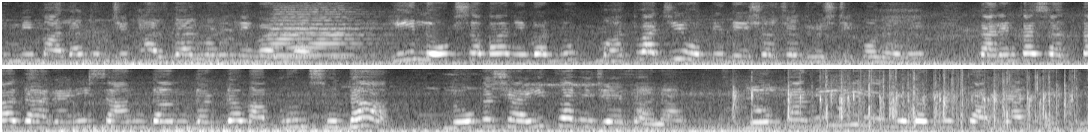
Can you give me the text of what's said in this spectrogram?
तुम्ही मला तुमची खासदार म्हणून निवडलं. ही लोकसभा निवडणूक महत्वाची होती देशाच्या दृष्टिकोनाने. कारण का सत्ताधाऱ्यांनी सामदाम दंड वापरून सुद्धा लोकशाहीचा विजय झाला. लोकांनीही ही निवडणूक ताब्यात घेतली.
